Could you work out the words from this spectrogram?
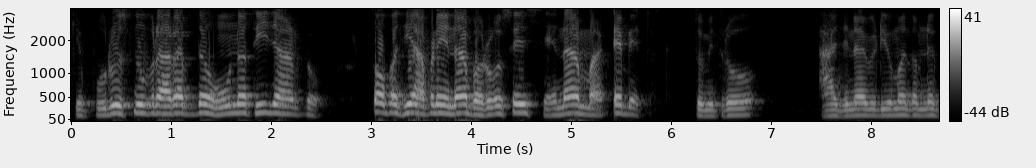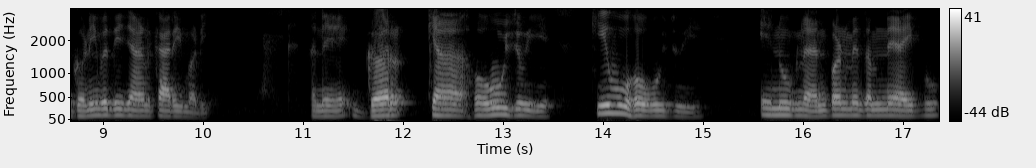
કે પુરુષનું પ્રારબ્ધ હું નથી જાણતો, તો પછી આપણે એના ભરોસે શેના માટે બેઠા. તો મિત્રો આજના વિડીયોમાં તમને ઘણી બધી જાણકારી મળી. અને ઘર ક્યાં હોવું જોઈએ, કેવું હોવું જોઈએ, એનું જ્ઞાન પણ મેં તમને આપ્યું.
